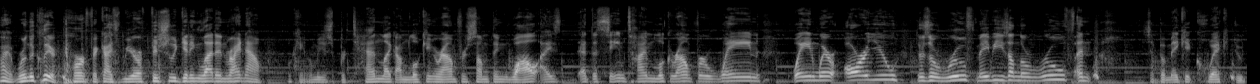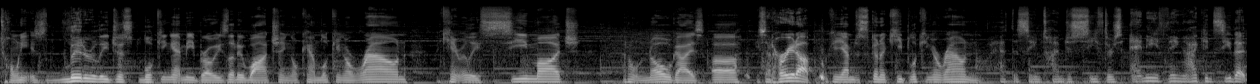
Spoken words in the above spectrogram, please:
All right, we're in the clear. Perfect, guys. We are officially getting let in right now. Okay, let me just pretend like I'm looking around for something while I, at the same time, look around for Wayne. Wayne, where are you? There's a roof. Maybe he's on the roof. And said, but make it quick. Dude, Tony is literally just looking at me, bro. He's literally watching. Okay, I'm looking around. I can't really see much. I don't know, guys. Uh, he said, hurry it up. Okay, I'm just gonna keep looking around at the same time, just see if there's anything I can see that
